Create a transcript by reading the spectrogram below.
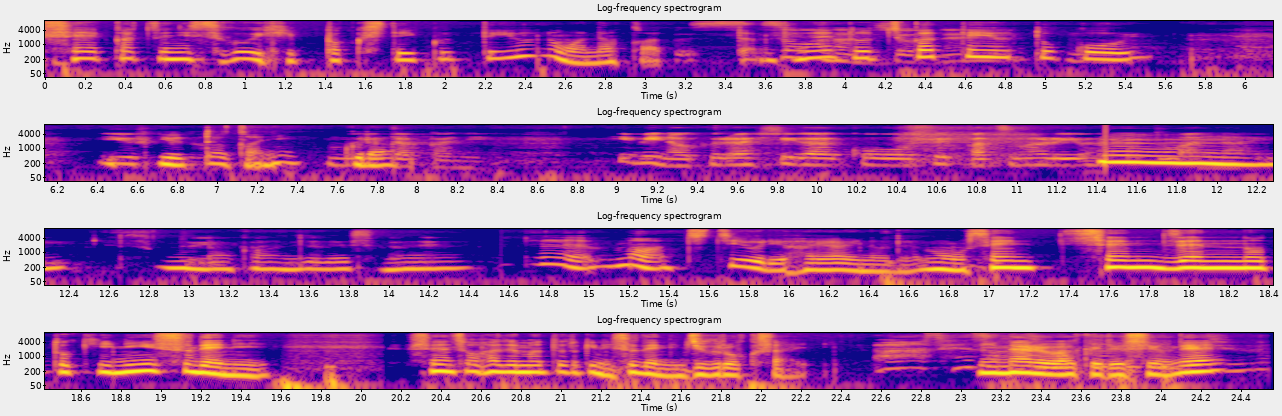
生活にすごい逼迫していくっていうのはなかったんですね。どっちかっていうとこう豊かにうん暮ら豊かに。日々の暮らしがこう切羽詰まるよううなことはない。ん。そんな感じですね。でまあ父より早いのでもう戦戦前の時にすでに戦争始まった時にすでに16歳。になるわけですよね。16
